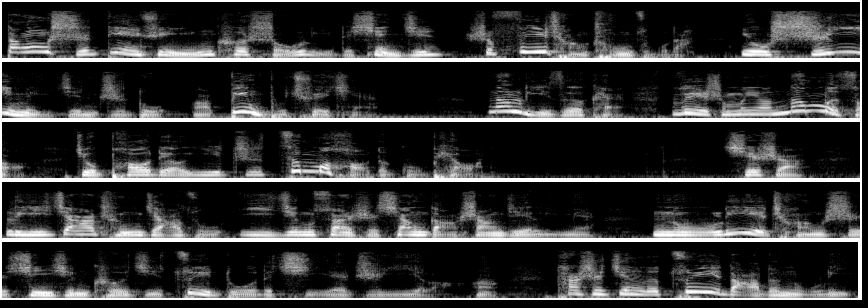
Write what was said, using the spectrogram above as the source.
当时电讯盈科手里的现金是非常充足的，有十亿美金之多啊，并不缺钱。那李泽楷为什么要那么早就抛掉一只这么好的股票呢？其实啊，李嘉诚家族已经算是香港商界里面努力尝试新兴科技最多的企业之一了啊。他是尽了最大的努力，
